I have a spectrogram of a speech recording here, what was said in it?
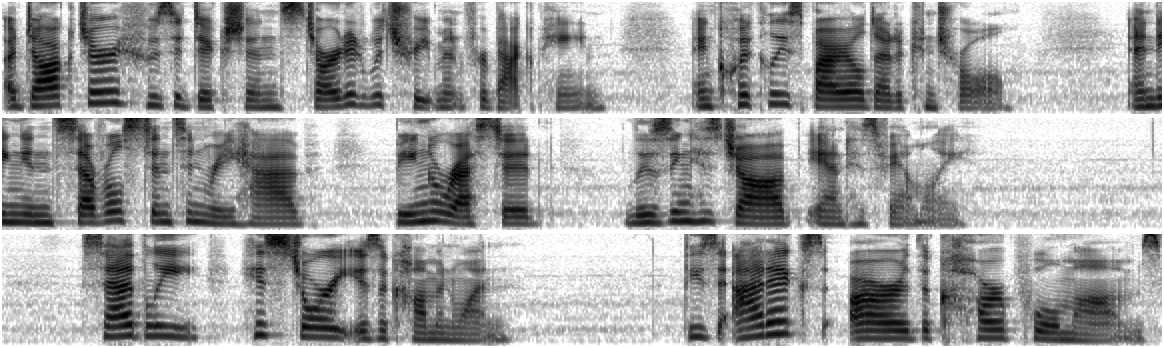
a doctor whose addiction started with treatment for back pain and quickly spiraled out of control, ending in several stints in rehab being arrested, losing his job and his family. Sadly, his story is a common one. These addicts are the carpool moms,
